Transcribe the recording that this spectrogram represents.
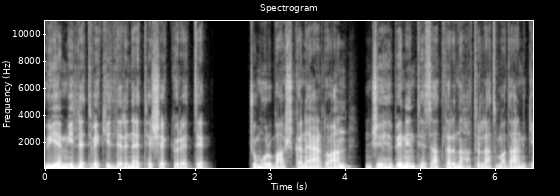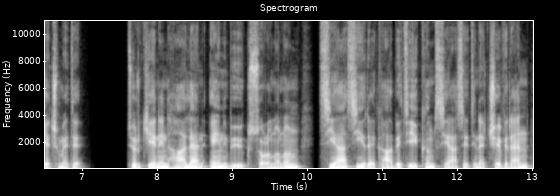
üye milletvekillerine teşekkür etti. Cumhurbaşkanı Erdoğan, CHP'nin tezatlarını hatırlatmadan geçmedi. Türkiye'nin halen en büyük sorununun siyasi rekabeti yıkım siyasetine çeviren,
